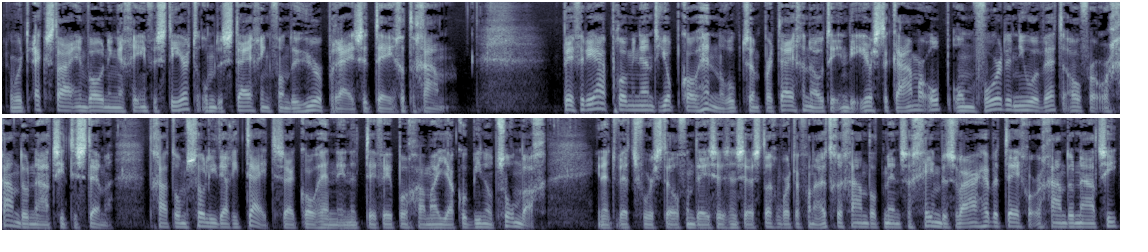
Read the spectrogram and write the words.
Er wordt extra in woningen geïnvesteerd om de stijging van de huurprijzen tegen te gaan. PvdA-prominent Job Cohen roept zijn partijgenoten in de Eerste Kamer op om voor de nieuwe wet over orgaandonatie te stemmen. Het gaat om solidariteit, zei Cohen in het tv-programma Jacobin op zondag. In het wetsvoorstel van D66 wordt ervan uitgegaan dat mensen geen bezwaar hebben tegen orgaandonatie,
